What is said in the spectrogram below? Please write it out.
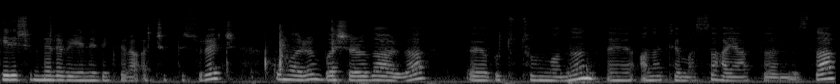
Gelişimlere ve yeniliklere açık bir süreç. Umarım başarılarla e, bu tutulmanın e, ana teması hayatlarınızda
